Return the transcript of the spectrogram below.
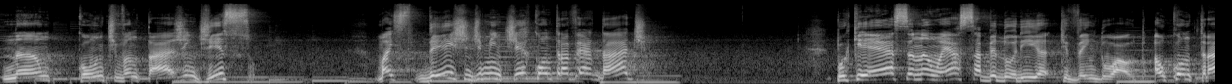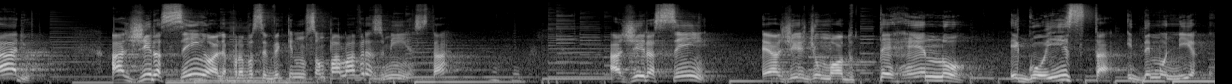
não conte vantagem disso, mas deixe de mentir contra a verdade. Porque essa não é a sabedoria que vem do alto. Ao contrário, agir assim, olha, para você ver que não são palavras minhas, tá? Agir assim é agir de um modo terreno, egoísta e demoníaco.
